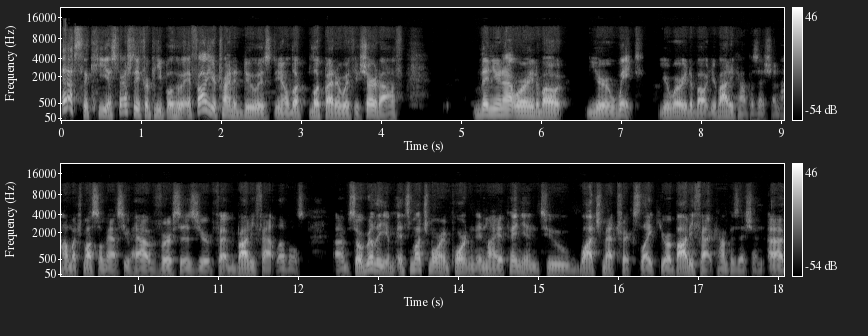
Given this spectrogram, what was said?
that's the key especially for people who if all you're trying to do is you know look look better with your shirt off then you're not worried about your weight. You're worried about your body composition how much muscle mass you have versus your fat, body fat levels um, so really, um, it's much more important, in my opinion, to watch metrics like your body fat composition. Uh,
